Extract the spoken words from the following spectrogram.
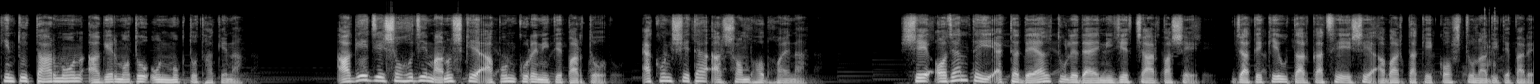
কিন্তু তার মন আগের মতো উন্মুক্ত থাকে না। আগে যে সহজে মানুষকে আপন করে নিতে পারত, এখন সেটা আর সম্ভব হয় না। সে অজান্তেই একটা দেয়াল তুলে দেয় নিজের চারপাশে, যাতে কেউ তার কাছে এসে আবার তাকে কষ্ট না দিতে পারে।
